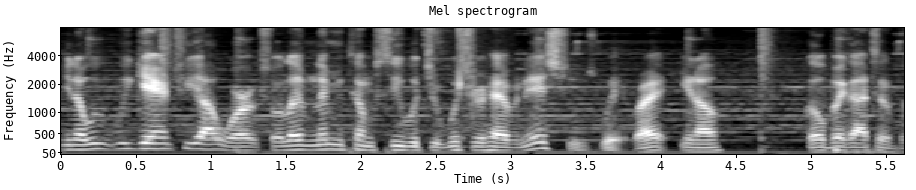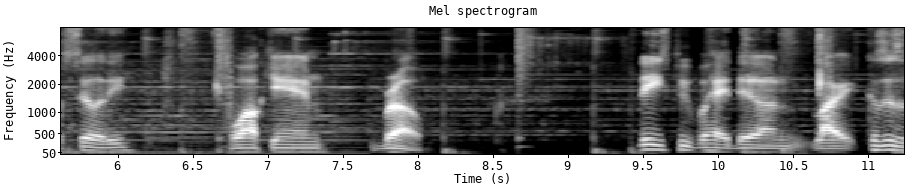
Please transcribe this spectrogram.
you know, we, we guarantee our work, so let, let me come see what you what you're having issues with, right? You know, go back out to the facility, walk in, bro. These people had done like, cause this is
